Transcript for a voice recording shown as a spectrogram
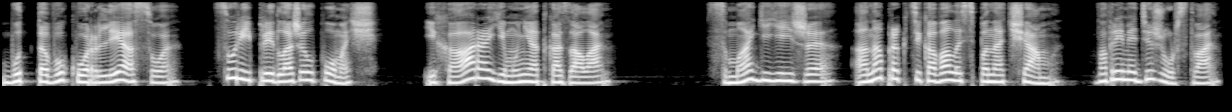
Будто в укор Леосу Цурий предложил помощь, и Хаара ему не отказала. С магией же она практиковалась по ночам, во время дежурства,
